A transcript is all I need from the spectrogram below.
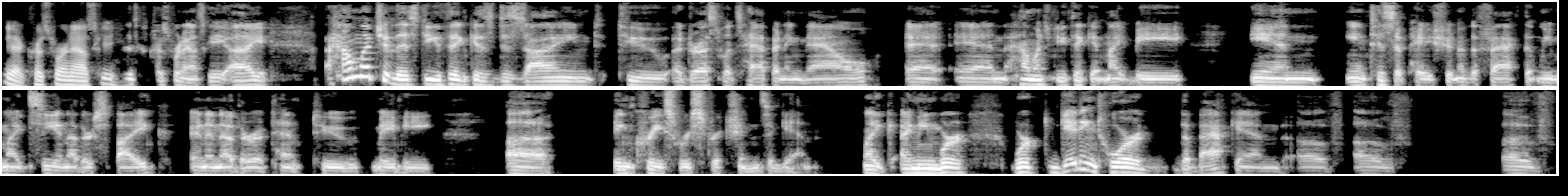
Yeah, Chris Warnowski. This is Chris Warnowski. I, how much of this do you think is designed to address what's happening now, and, and how much do you think it might be in anticipation of the fact that we might see another spike and another attempt to maybe uh, increase restrictions again? Like, I mean, we're we're getting toward the back end of of of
